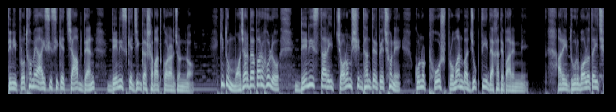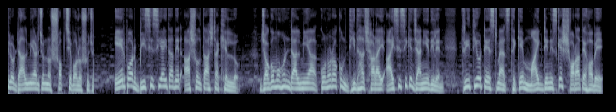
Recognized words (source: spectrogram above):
তিনি প্রথমে আইসিসিকে চাপ দেন ডেনিসকে জিজ্ঞাসাবাদ করার জন্য। কিন্তু মজার ব্যাপার হল, ডেনিস তার এই চরম সিদ্ধান্তের পেছনে কোনো ঠোস প্রমাণ বা যুক্তি দেখাতে পারেননি। আর এই দুর্বলতাই ছিল ডালমিয়ার জন্য সবচেয়ে বড় সুযোগ। এরপর বিসিসিআই তাদের আসল তাসটা খেলল। জগমোহন ডালমিয়া কোনো রকম দ্বিধা ছাড়াই আইসিসিকে জানিয়ে দিলেন, তৃতীয় টেস্ট ম্যাচ থেকে মাইক ডেনিসকে সরাতে হবে,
